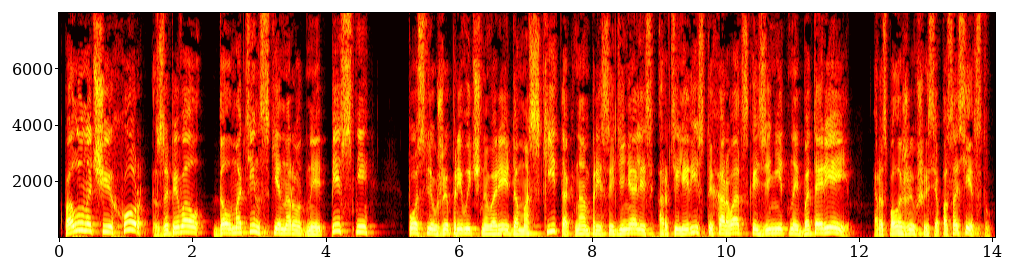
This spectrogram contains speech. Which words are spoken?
К полуночи хор запевал далматинские народные песни, после уже привычного рейда «Москита» к нам присоединялись артиллеристы хорватской зенитной батареи, расположившейся по соседству,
